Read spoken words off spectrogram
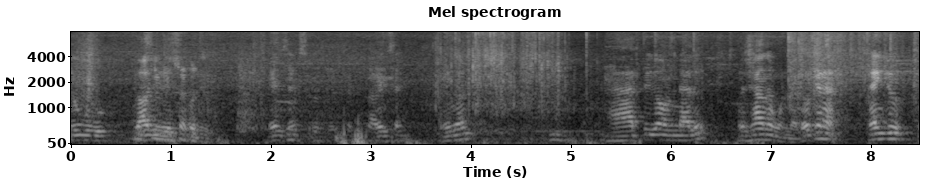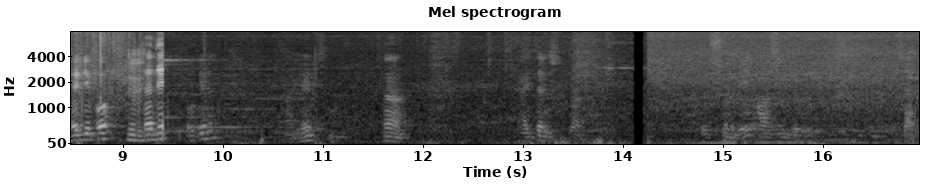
నువ్వు గాజు వేసుకోలేదు. ఏం సార్? ఏం సార్? ఏం కాదు హ్యాపీగా ఉండాలి ప్రశాంతంగా ఉండాలి. ఓకేనా? థ్యాంక్ యూ రెడ్డి పో. సదే ఓకేనా. అయితే వస్తుంది సార్.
